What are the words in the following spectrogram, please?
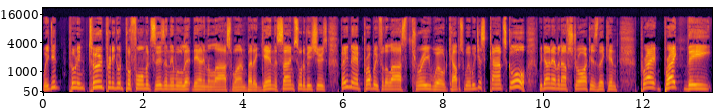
we did put in two pretty good performances and then we were let down in the last one. But again, the same sort of issues been there probably for the last three World Cups where we just can't score. We don't have enough strikers that can break the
